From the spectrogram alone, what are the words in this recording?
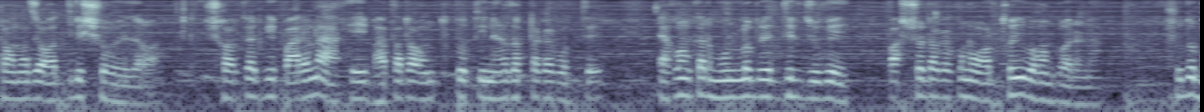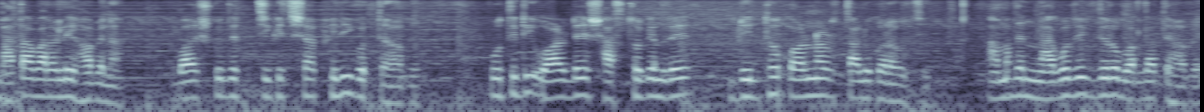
সমাজে অদৃশ্য হয়ে যাওয়া। সরকার কি পারে না এই ভাতাটা অন্তত তিন হাজার টাকা করতে? এখনকার মূল্য বৃদ্ধির যুগে পাঁচশো টাকা কোনো অর্থই বহন করে না। শুধু ভাতা বাড়ালেই হবে না, বয়স্কদের চিকিৎসা ফ্রি করতে হবে। প্রতিটি ওয়ার্ডে স্বাস্থ্যকেন্দ্রে বৃদ্ধ কর্নার চালু করা উচিত। আমাদের নাগরিকদেরও বদলাতে হবে।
